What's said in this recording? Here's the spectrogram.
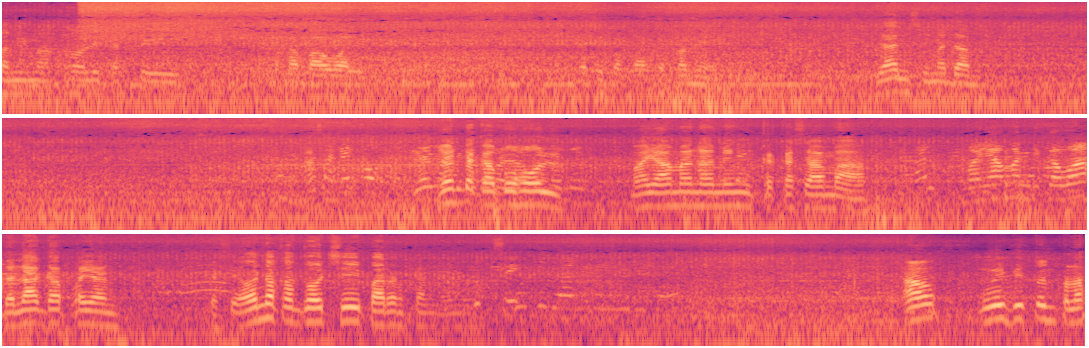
kami makahuli kasi nakabawal. Kasi papasok kami. Yan si madam. Yan taga Bohol. Mayaman namin kakasama. Mayaman di kawa. Dalaga pa yan. Kasi oh, nakagotsi parang kang ano. Aw, Louis Vuitton pala.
